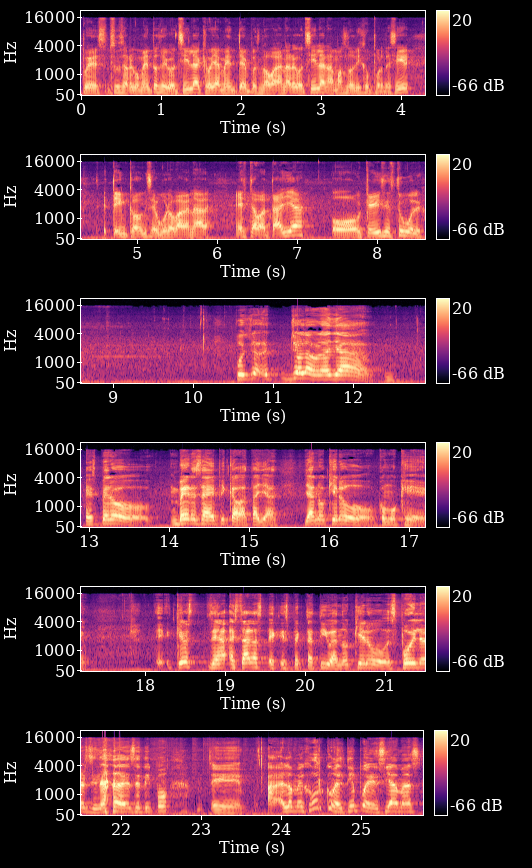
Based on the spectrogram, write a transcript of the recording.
pues sus argumentos de Godzilla, que obviamente pues no va a ganar Godzilla, nada más lo dijo por decir. Team Kong seguro va a ganar esta batalla. ¿O qué dices tú, Bolio? Pues yo, yo la verdad ya espero ver esa épica batalla. Ya no quiero como que eh, quiero estar a la expectativa, no quiero spoilers ni nada de ese tipo. Eh, a lo mejor con el tiempo decía más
